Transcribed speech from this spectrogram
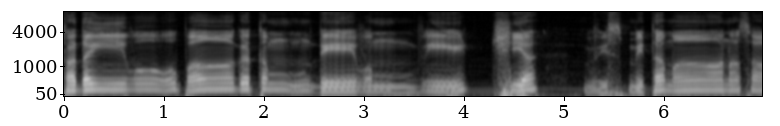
तदैवोपागतं देवं वीक्ष्य विस्मितमानसा।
